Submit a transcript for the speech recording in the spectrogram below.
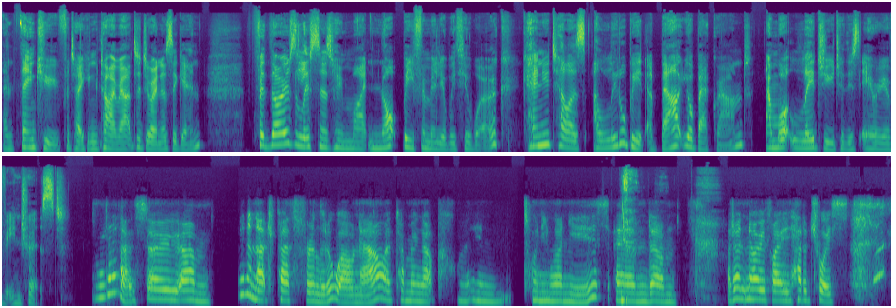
and thank you for taking time out to join us again. For those listeners who might not be familiar with your work, can you tell us a little bit about your background and what led you to this area of interest? Yeah, so um, been a naturopath for a little while now. I'm coming up in 21 years, and um, I don't know if I had a choice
